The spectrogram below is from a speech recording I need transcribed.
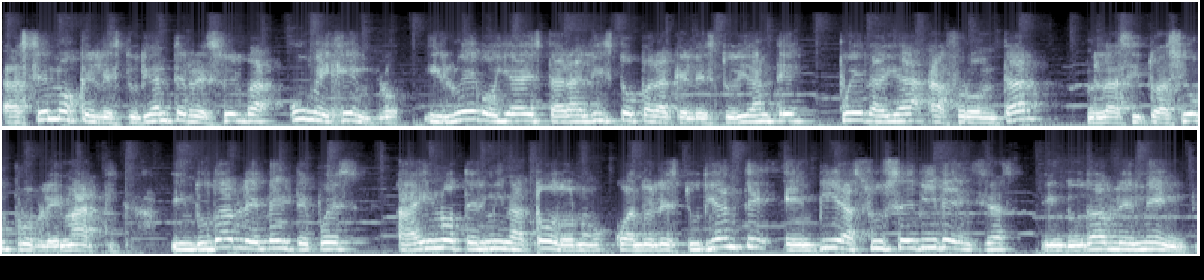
hacemos que el estudiante resuelva un ejemplo y luego ya estará listo para que el estudiante pueda ya afrontar la situación problemática. Indudablemente, pues, ahí no termina todo, ¿no? Cuando el estudiante envía sus evidencias, indudablemente,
